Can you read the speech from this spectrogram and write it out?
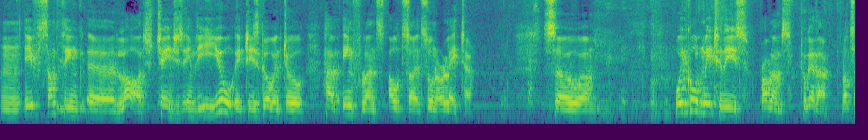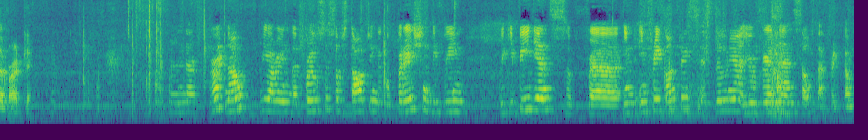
mm, if something uh, large changes in the EU, it is going to have influence outside sooner or later. So um, we could meet these problems together, not separately. And uh, right now, we are in the process of starting a cooperation between Wikipedians uh, in, in three countries Estonia, Ukraine, and South Africa.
